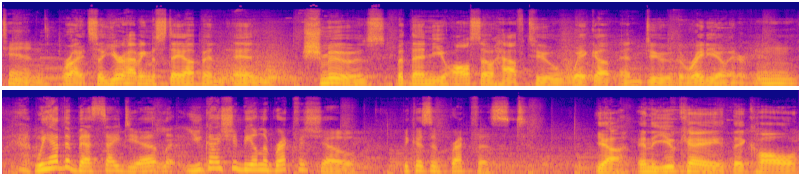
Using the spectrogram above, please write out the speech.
10. Right. So you're having to stay up and, and schmooze, but then you also have to wake up and do the radio interview. We had the best idea. You guys should be on the breakfast show because of breakfast. Yeah. In the UK, they call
